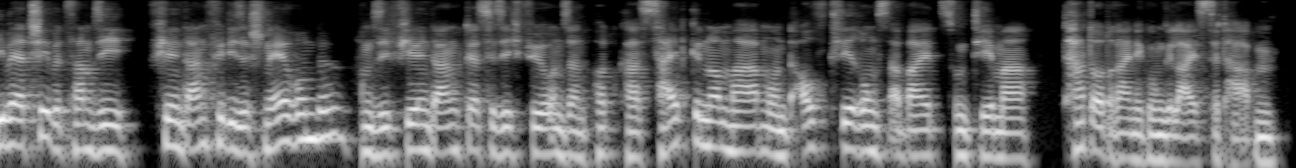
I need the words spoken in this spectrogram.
Lieber Herr Czebitz, haben Sie vielen Dank für diese Schnellrunde. Haben Sie vielen Dank, dass Sie sich für unseren Podcast Zeit genommen haben und Aufklärungsarbeit zum Thema Tatortreinigung geleistet haben.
